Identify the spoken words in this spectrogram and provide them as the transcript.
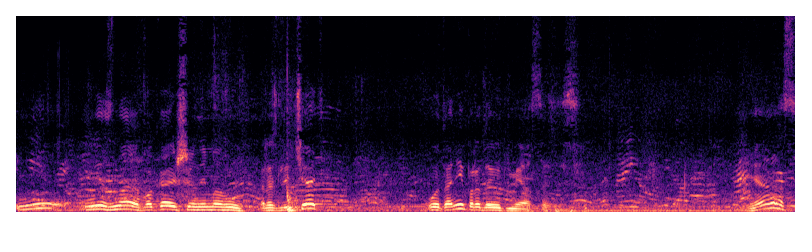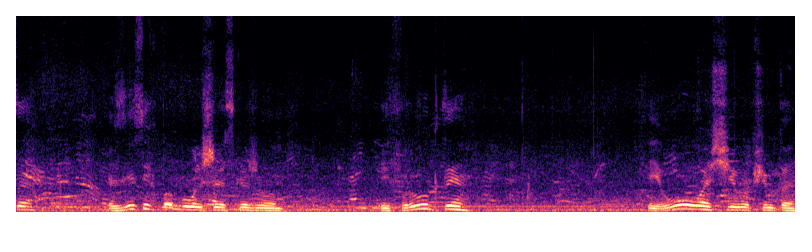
Ну, не знаю, пока еще не могу различать. Вот они продают мясо здесь. Мясо. Здесь их побольше, я скажу вам. И фрукты, и овощи, в общем-то.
